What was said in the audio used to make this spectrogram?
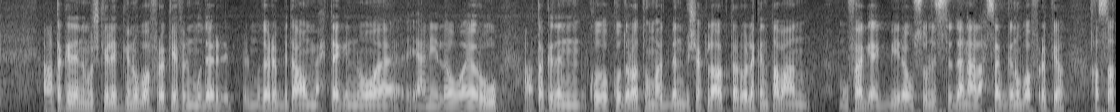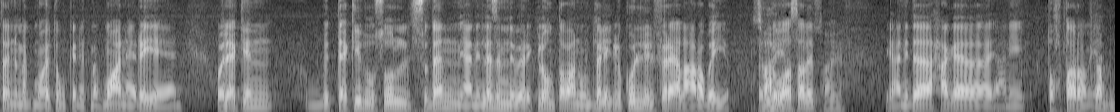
أعتقد إن مشكلة جنوب أفريقيا في المدرب المدرب بتاعهم محتاج إن هو يعني لو غيروه أعتقد إن قدراتهم هتبان بشكل أكتر ولكن طبعا مفاجأة كبيرة وصول السودان على حساب جنوب أفريقيا خاصة إن مجموعتهم كانت مجموعة نارية يعني ولكن بالتأكيد وصول السودان يعني لازم نبارك لهم طبعا ونبارك. لكل الفرق العربية صحيح. اللي وصلت صحيح يعني ده حاجة يعني تحترم يعني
